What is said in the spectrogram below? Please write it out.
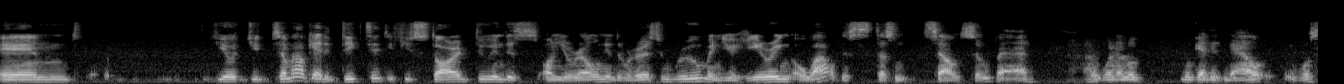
and you you somehow get addicted if you start doing this on your own in the rehearsing room and you're hearing, oh wow, this doesn't sound so bad. Uh-huh. But when I look look at it now, it was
